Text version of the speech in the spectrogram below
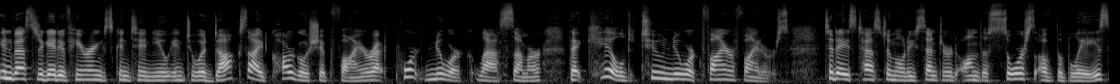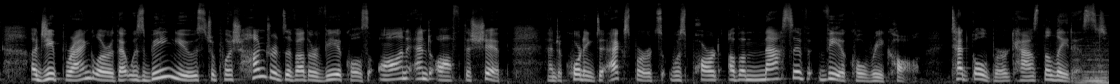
Investigative hearings continue into a dockside cargo ship fire at Port Newark last summer that killed two Newark firefighters. Today's testimony centered on the source of the blaze, a Jeep Wrangler that was being used to push hundreds of other vehicles on and off the ship, and according to experts, was part of a massive vehicle recall. Ted Goldberg has the latest.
